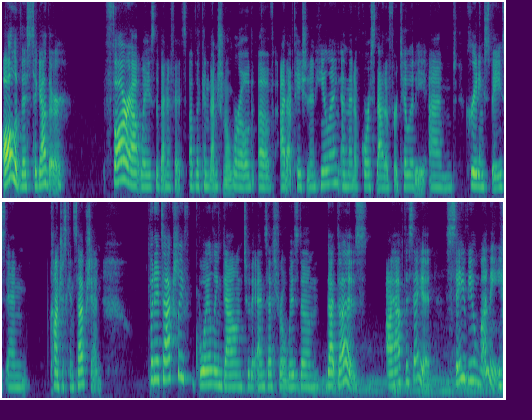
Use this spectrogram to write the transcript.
all of this together far outweighs the benefits of the conventional world of adaptation and healing and then of course that of fertility and creating space and conscious conception. But it's actually boiling down to the ancestral wisdom that does i have to say it save you money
